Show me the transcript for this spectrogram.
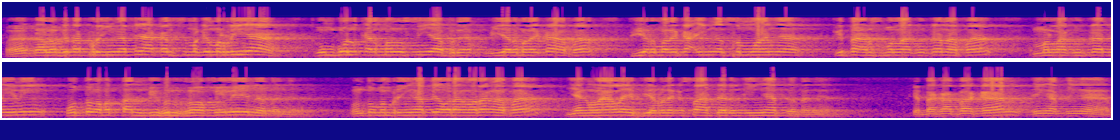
Nah, kalau kita peringati akan semakin meriah, kumpulkan manusia biar mereka apa? Biar mereka ingat semuanya. Kita harus melakukan apa? Melakukan ini untuk apa? Tanbihul ghafilin katanya. Untuk memperingati orang-orang apa? Yang lalai biar mereka sadar dan ingat katanya. Kita katakan ingat-ingat.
